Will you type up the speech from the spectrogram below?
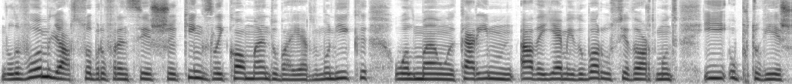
levou a melhor sobre o francês Kingsley Coman do Bayern de Munique, o alemão Karim Adeyemi do Borussia Dortmund e o português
